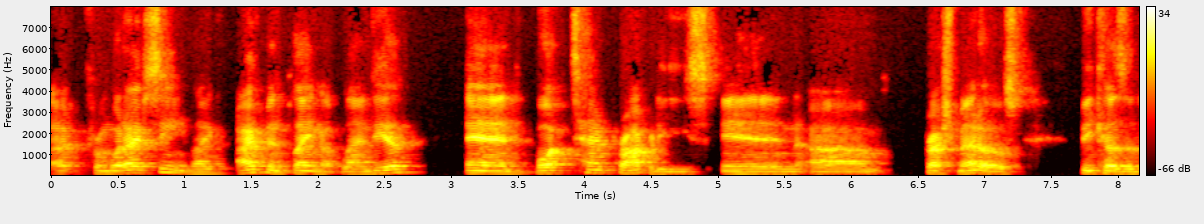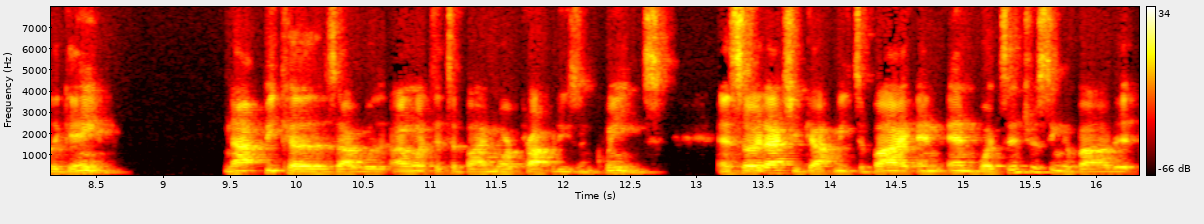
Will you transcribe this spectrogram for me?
uh, from what I've seen, like I've been playing Uplandia and bought ten properties in um, Fresh Meadows because of the game not because I was I wanted to buy more properties in Queens. And so it actually got me to buy. And and what's interesting about it,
